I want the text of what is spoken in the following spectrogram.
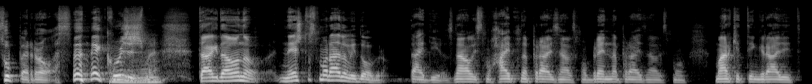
super ROAS. Kužiš me. Tako da ono, nešto smo radili dobro, taj dio. Znali smo hype napraviti, znali smo brand napraviti, znali smo marketing raditi.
